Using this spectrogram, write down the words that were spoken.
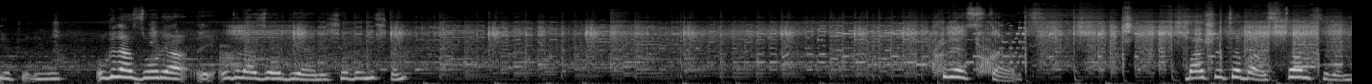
Yapıyordum. ya. O kadar zor ya. e, O kadar zordu yani. Çıldırmıştım. Press start. Başlata bas. Tam sürüm.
